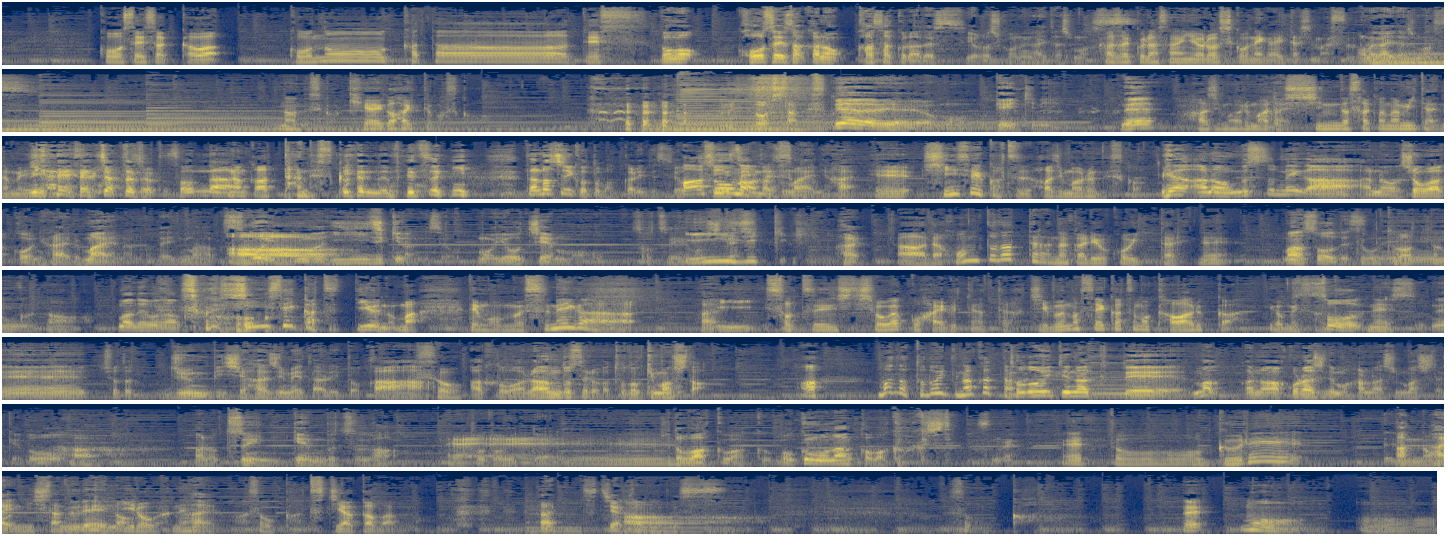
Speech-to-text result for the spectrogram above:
構成作家はこの方です。どうも構成作家の笠倉です。よろしくお願いいたします。笠倉さんよろしくお願いいたします。お願いいたします。何ですか？気合が入ってますか？どうしたんですか？いやいやいやもう元気にね。始まるまで死んだ魚みたいな目いやいやちょっとちょっとそんな。なんかあったんですか？別に楽しいことばっかりですよ。あそうなんですか？新生活前に。はい。えー新生活始まるんですか？いやあの娘があの小学校に入る前なので今すごい今いい時期なんですよ。もう幼稚園も卒園をして。いい時期。はい。ああだ本当だったらなんか旅行行ったりね。まあそうでってすねことだったのかな。まあでもなんかそれ新生活っていうの？まあでも娘が卒園して小学校入るってなったら自分の生活も変わるか嫁さんとね。そうですね。ちょっと準備し始めたりとかあとはランドセルが届きました。あまだ届いてなかったんだ。届いてなくて、まあ、あのアコラジでも話しましたけどはあ。のついに現物があ届いて、ちょっとワクワク僕もなんかワクワクしてますね。えっとグレーのあはい。にしたんだっけ？グレーの。色がね、はい。あそうか。土赤版の。はい。土屋カバですえもうお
